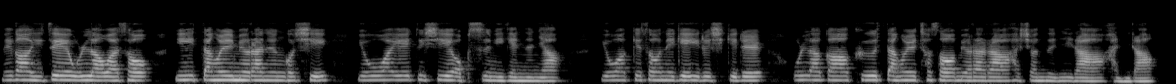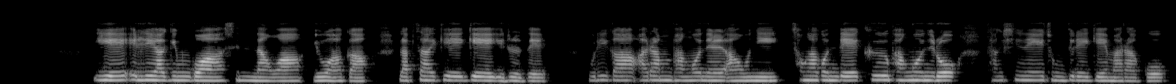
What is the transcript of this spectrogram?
내가 이제 올라와서 이 땅을 멸하는 것이 여호와의 뜻이 없음이겠느냐. 여호와께서 내게 이르시기를 올라가 그 땅을 쳐서 멸하라 하셨느니라 하니라. 이에 엘리야김과 셈나와 요아가 랍사기에게 이르되 우리가 아람 방언을 아오니 정하건대 그 방언으로 당신의 종들에게 말하고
